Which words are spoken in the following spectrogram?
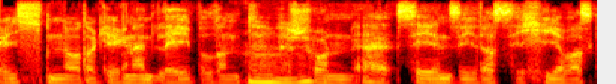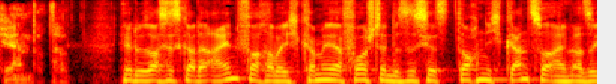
richten oder gegen ein Label und mhm. schon äh, sehen sie, dass sich hier was geändert hat. Ja, du sagst jetzt gerade einfach, aber ich kann mir ja vorstellen, das ist jetzt doch nicht ganz so einfach. Also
